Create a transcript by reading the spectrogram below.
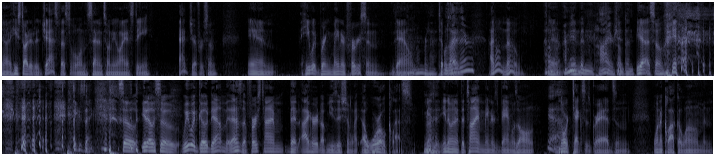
uh, he started a jazz festival in San Antonio ISD at Jefferson, and he would bring Maynard Ferguson down. I remember that. to Was I play. there? I don't know. I don't. And- I may have been high or something. Yeah, so yeah. exactly. So, you know, so we would go down. That was the first time that I heard a musician like a world class music. Right. You know, and at the time Maynard's band was all Yeah. North Texas grads and one o'clock alum and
